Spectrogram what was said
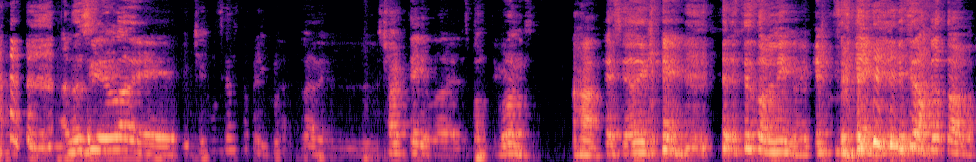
Ah, no sé si vieron la de, pinche, ¿cómo se llama esta película? La del Shark Tale, la de los pantiburones. Ajá. que decía de que este es Don Lino y que no sé qué, y se bajó todo.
